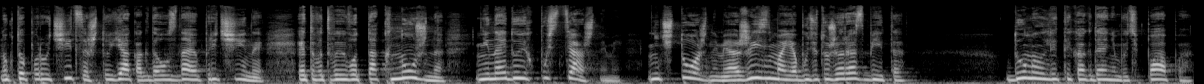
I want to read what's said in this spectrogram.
Но кто поручится, что я, когда узнаю причины этого твоего так нужно, не найду их пустяшными – ничтожными, а жизнь моя будет уже разбита. Думал ли ты когда-нибудь, папа,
